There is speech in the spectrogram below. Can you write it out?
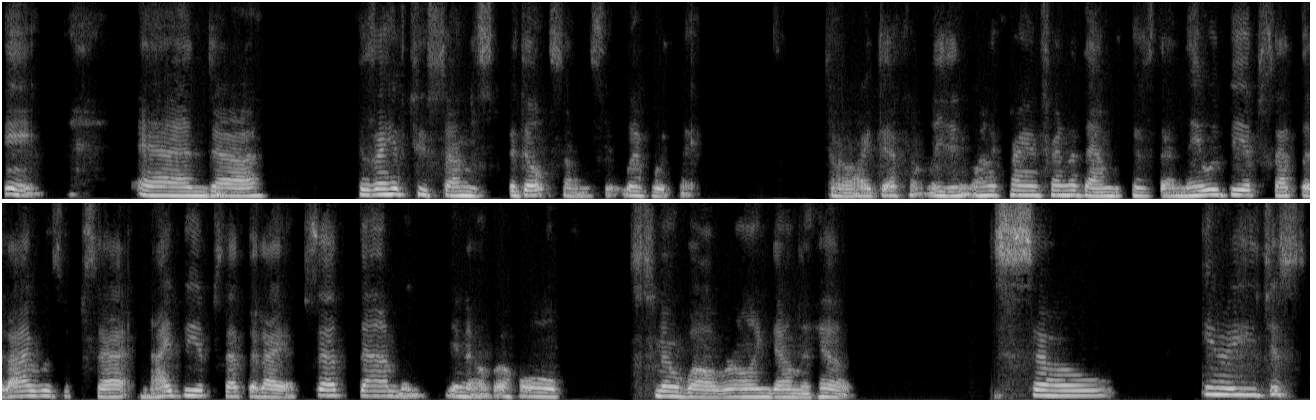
me. And uh, because I have two sons, adult sons that live with me. So I definitely didn't want to cry in front of them because then they would be upset that I was upset and I'd be upset that I upset them and, you know, the whole snowball rolling down the hill. So, you know, you just,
